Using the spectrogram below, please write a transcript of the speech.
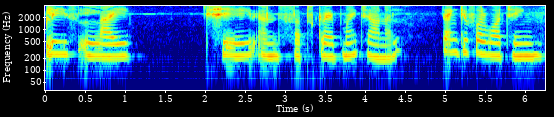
Please like share and subscribe my channel. Thank you for watching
